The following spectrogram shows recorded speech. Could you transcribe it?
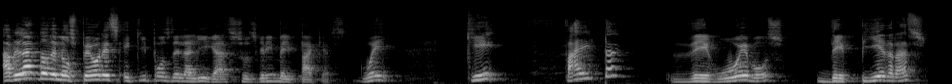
Hablando de los peores equipos de la liga, sus Green Bay Packers. Güey, qué falta de huevos, de piedras,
